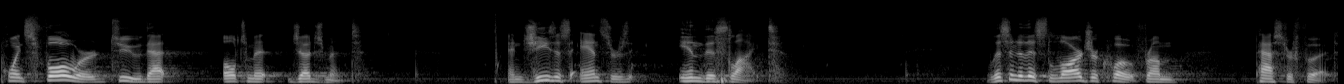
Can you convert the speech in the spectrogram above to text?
points forward to that ultimate judgment. And Jesus answers in this light. Listen to this larger quote from Pastor Foote.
